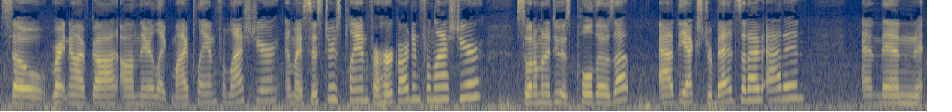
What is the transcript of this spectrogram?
So right now I've got on there like my plan from last year and my sister's plan for her garden from last year. So what I'm going to do is pull those up, add the extra beds that I've added, and then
